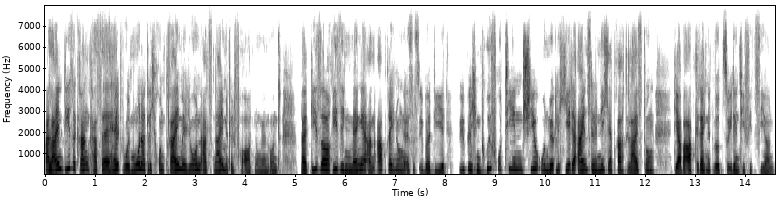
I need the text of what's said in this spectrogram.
Allein diese Krankenkasse erhält wohl monatlich rund drei Millionen Arzneimittelverordnungen. Und bei dieser riesigen Menge an Abrechnungen ist es über die üblichen Prüfroutinen schier unmöglich, jede einzelne nicht erbrachte Leistung, die aber abgerechnet wird, zu identifizieren.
